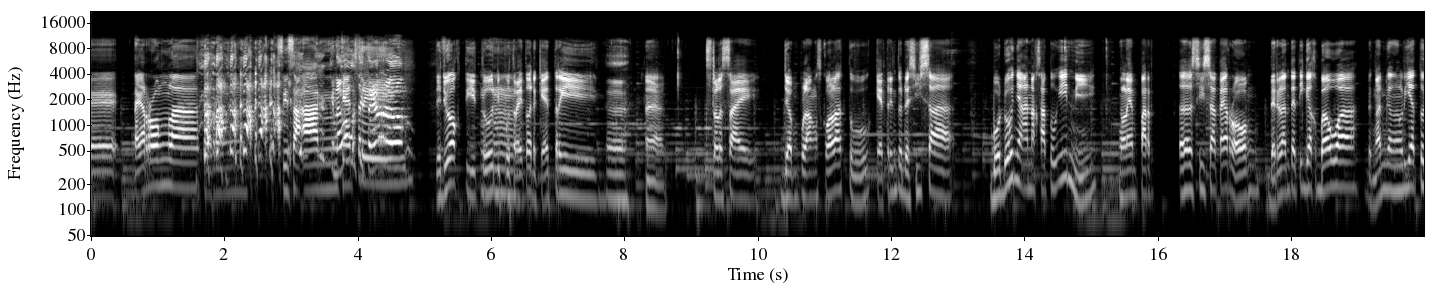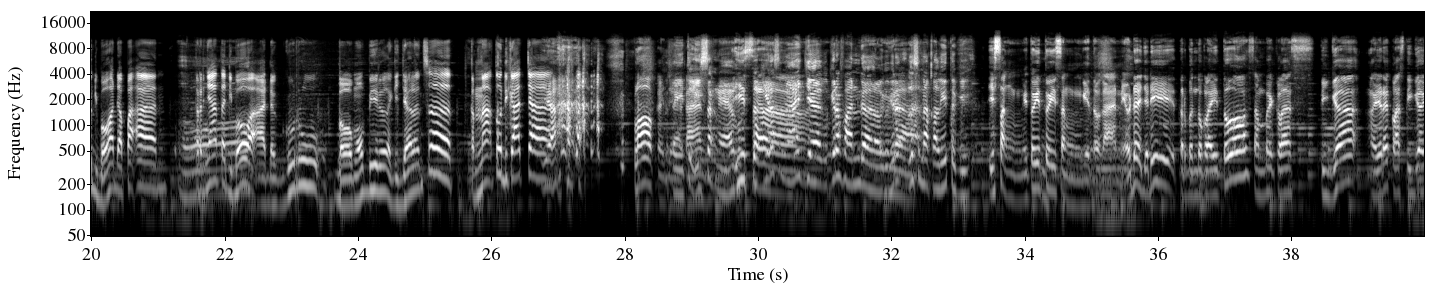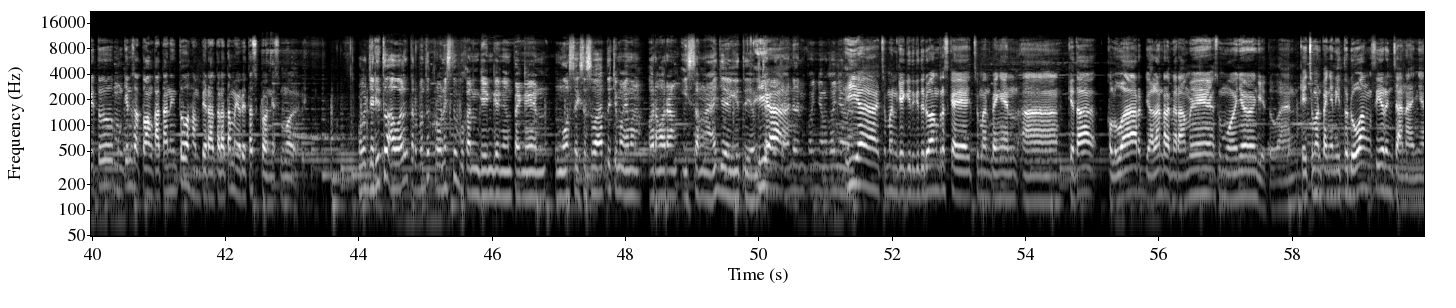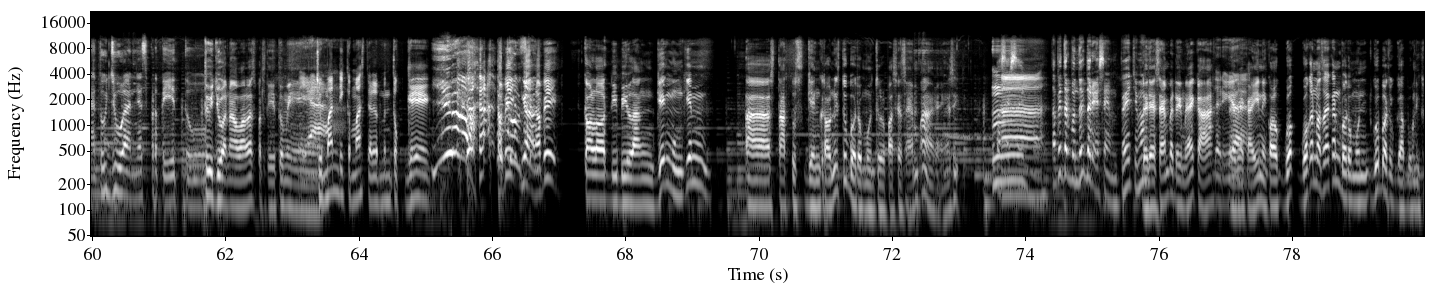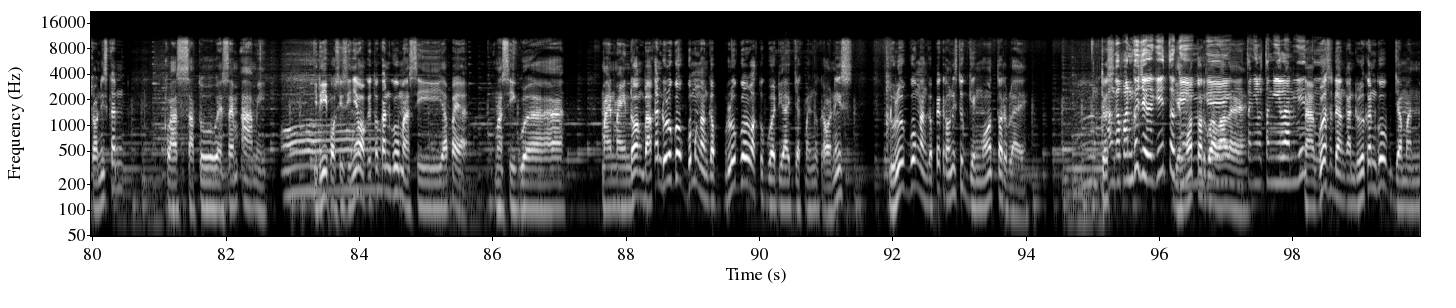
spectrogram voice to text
terong lah terong sisaan Kenapa catering terong? Jadi waktu itu di Mm-mm. Putra itu ada catering. Eh, Nah, selesai jam pulang sekolah tuh, catering tuh udah sisa. Bodohnya anak satu ini ngelempar eh, sisa terong dari lantai tiga ke bawah dengan gak ngeliat tuh di bawah ada apaan. oh. Ternyata di bawah ada guru bawa mobil lagi jalan set kena tuh di kaca. ya vlog aja itu kan. iseng ya. Iseng Gua kira sengaja, gua kira vandal, gua kira Enggak. lu senakal itu Gi. Iseng itu itu iseng gitu kan. Ya udah jadi terbentuklah itu sampai kelas 3 akhirnya kelas 3 itu mungkin satu angkatan itu hampir rata-rata mayoritas kronis semua Oh jadi tuh awalnya terbentuk kronis tuh bukan geng-geng yang pengen ngosek sesuatu, cuma emang orang-orang iseng aja gitu ya. Iya. Bercanda-bercandaan konyol-konyol. Iya, cuman kayak gitu-gitu doang terus kayak cuman pengen eh, kita keluar jalan rame-rame semuanya gitu kan. Kayak cuman pengen itu doang sih rencananya. Tujuannya seperti itu. Tujuan awalnya seperti itu, Mi. Iya. Cuman dikemas dalam bentuk geng. Tapi enggak, tapi kalau dibilang geng mungkin eh, status geng kronis tuh baru muncul pas SMA kayaknya sih. Eh, Tapi terbentuk dari SMP, cuma Dari SMP dari mereka, Dari- dari, iya. mereka ini. Kalau gua gua kan masalahnya kan baru gua baru gabung di Kronis kan kelas 1 SMA Mi. Oh. Jadi posisinya waktu itu kan gue masih apa ya? Masih gua main-main doang. Bahkan dulu gua gua menganggap dulu gua waktu gua diajak main ke Kronis, dulu gua nganggapnya Kronis tuh geng motor, Blay. Terus anggapan gue juga gitu, geng motor gua awalnya. Tengil-tengilan gitu. Nah, gue sedangkan dulu kan gue zaman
